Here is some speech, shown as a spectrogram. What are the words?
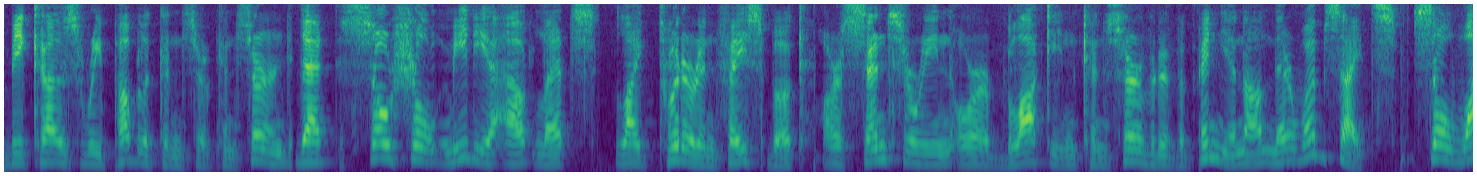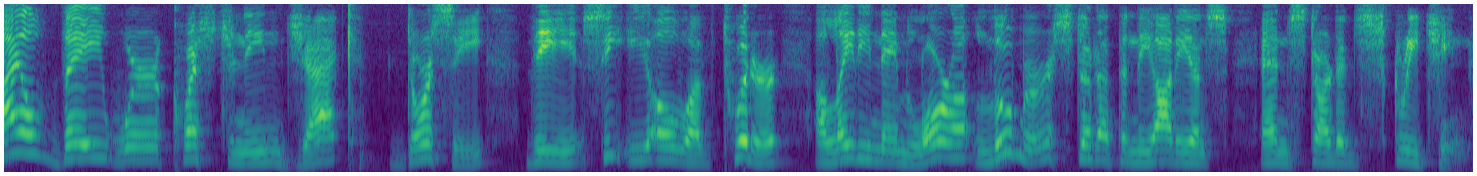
because Republicans are concerned that social media outlets like Twitter and Facebook are censoring or blocking conservative opinion on their websites. So while they were questioning Jack Dorsey, the CEO of Twitter, a lady named Laura Loomer stood up in the audience and started screeching.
